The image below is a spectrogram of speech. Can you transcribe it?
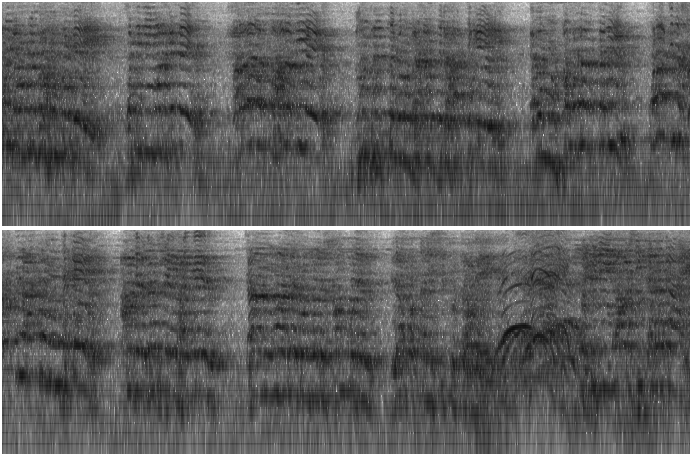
পরিকল্পনা গ্রহণ করবে প্রতিটি মার্কেটে সারা পাহারা দিয়ে দুর্বৃত্ত এবং ডাকাতদের হাত থেকে এবং সমাজকারী পরাজিত শক্তির আক্রমণ থেকে আমাদের ব্যবসায়ী ভাইদের যান এবং সম্পদের নিরাপত্তা নিশ্চিত করতে হবে। প্রতিটি আবাসিক এলাকায়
